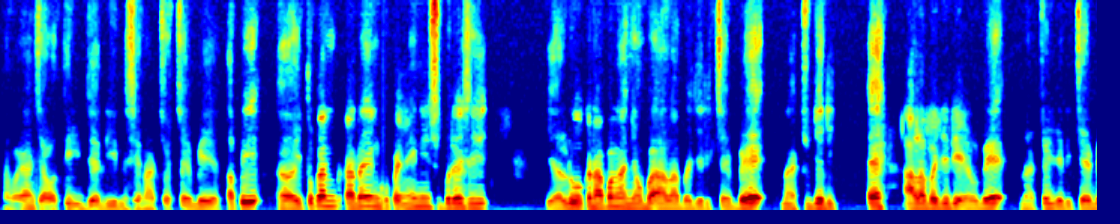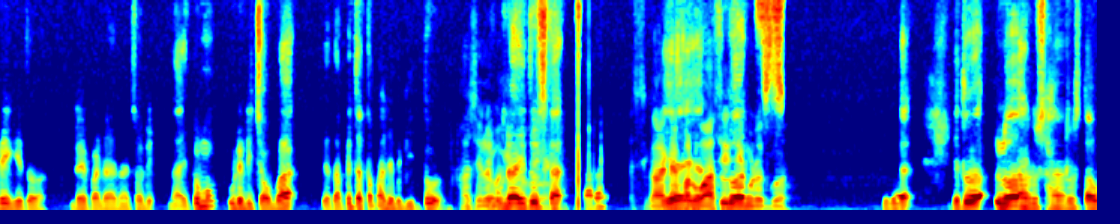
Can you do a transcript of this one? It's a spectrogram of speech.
namanya Ancelotti jadiin si Nacho CB ya. Tapi eh, itu kan karena yang gue pengenin sebenarnya sih ya lu kenapa nggak nyoba Alaba jadi CB, Nacho jadi eh Alaba jadi LB, Nacho jadi CB gitu daripada Nacho di, nah itu udah dicoba ya tapi tetap aja begitu. Hasilnya Ya udah itu seka- sekarang Sekalian iya. evaluasi Lu sih harus- menurut gua. Iya, itu lu harus harus tahu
